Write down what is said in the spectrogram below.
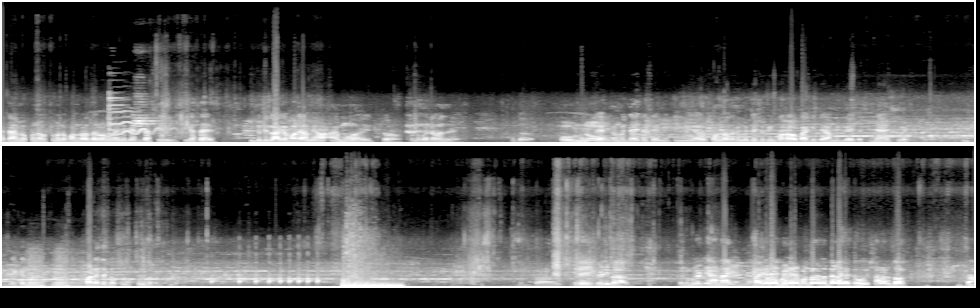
আচ্ছা আমি কোনো তোমার পনেরো হাজার অনলাইনে দিয়ে দিচ্ছি ঠিক আছে? যদি লাগে পরে আমি আমু এই তো কোনো কয়টা বাজে? তো একটার মধ্যে আইতেছি আমি তুমি আর পনেরো হাজারের মধ্যে শপিং করো বাকিটা আমি লিয়ে আইতেছি হ্যাঁ ঠিক আছে। রেখে দেবো পাঠাইতেছো কোনো কোনো কথা রে বেড়ি বাগ তোর বলে টিয়া নাই? ভাই রে বেড়ির ফোনটা বেলা দে তুই শালার ধর যা।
